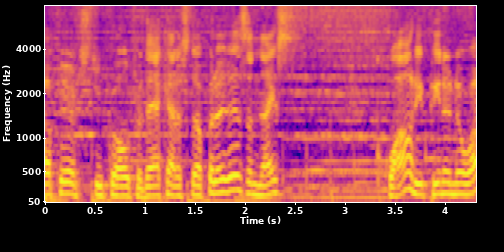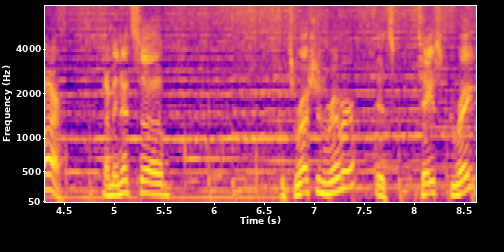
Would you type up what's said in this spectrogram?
Up here, it's too cold for that kind of stuff, but it is a nice quality Pinot Noir. I mean, it's a it's Russian River. It tastes great.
